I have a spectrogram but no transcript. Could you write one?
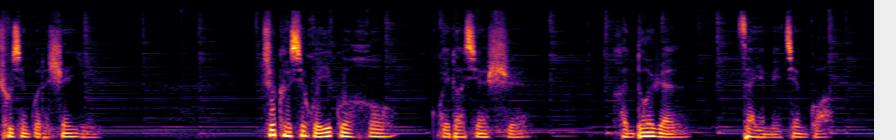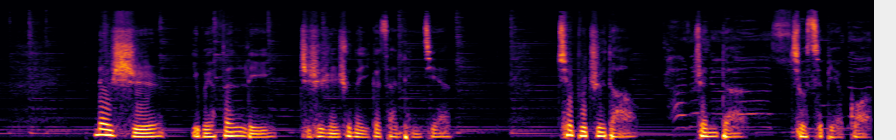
出现过的身影。只可惜回忆过后，回到现实，很多人再也没见过。那时以为分离只是人生的一个暂停键，却不知道，真的就此别过。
